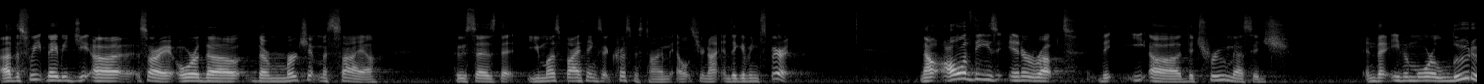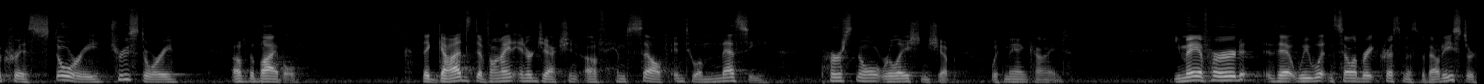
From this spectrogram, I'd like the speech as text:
Uh, the sweet baby, G- uh, sorry, or the, the merchant Messiah who says that you must buy things at Christmas time, else you're not in the giving spirit. Now, all of these interrupt the, uh, the true message and the even more ludicrous story, true story of the Bible that God's divine interjection of himself into a messy, personal relationship with mankind. You may have heard that we wouldn't celebrate Christmas without Easter.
